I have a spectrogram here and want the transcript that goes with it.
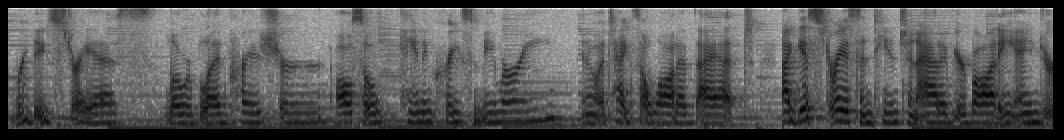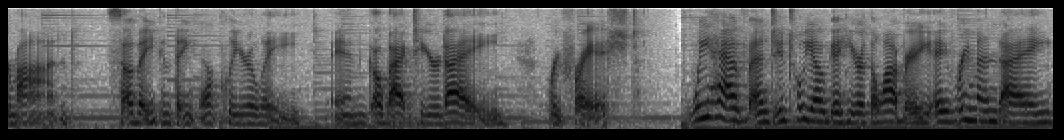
reduce stress, lower blood pressure, also can increase memory. You know, it takes a lot of that, I guess, stress and tension out of your body and your mind so that you can think more clearly and go back to your day refreshed. We have a gentle yoga here at the library every Monday,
